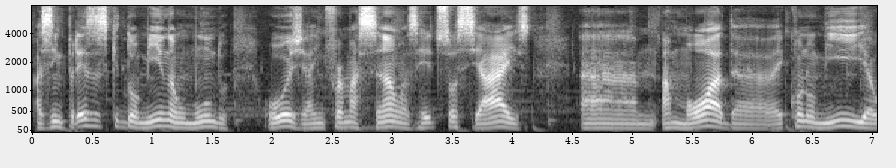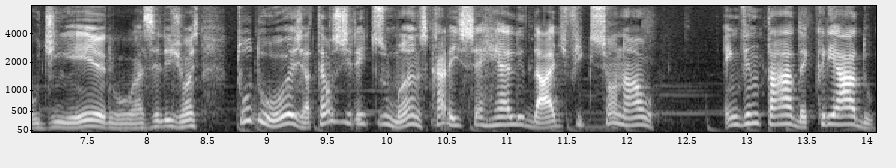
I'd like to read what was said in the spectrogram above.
As empresas que dominam o mundo hoje, a informação, as redes sociais, a, a, moda, a economia, o dinheiro, as religiões, tudo hoje, até os direitos humanos, cara, isso é realidade ficcional é inventado, é criado.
